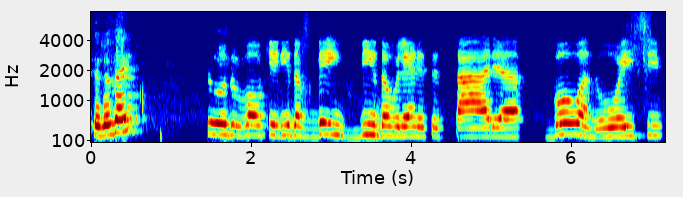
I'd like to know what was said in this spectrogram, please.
Tudo bem? Tudo bom, querida? Bem-vinda, Mulher Necessária. Boa noite.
